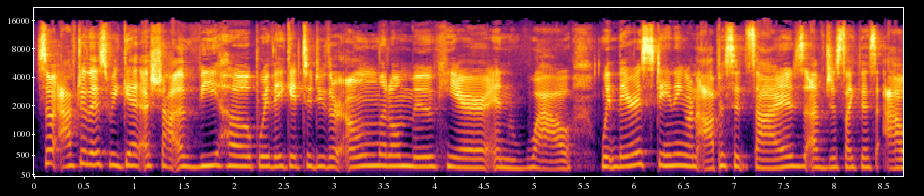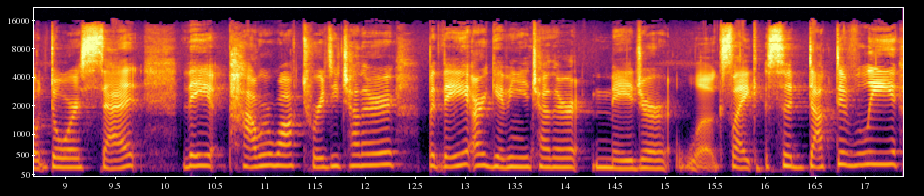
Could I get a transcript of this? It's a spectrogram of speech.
So after this, we get a shot of V Hope where they get to do their own little move here. And wow, when they're standing on opposite sides of just like this outdoor set, they power walk towards each other, but they are giving each other major looks, like seductively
